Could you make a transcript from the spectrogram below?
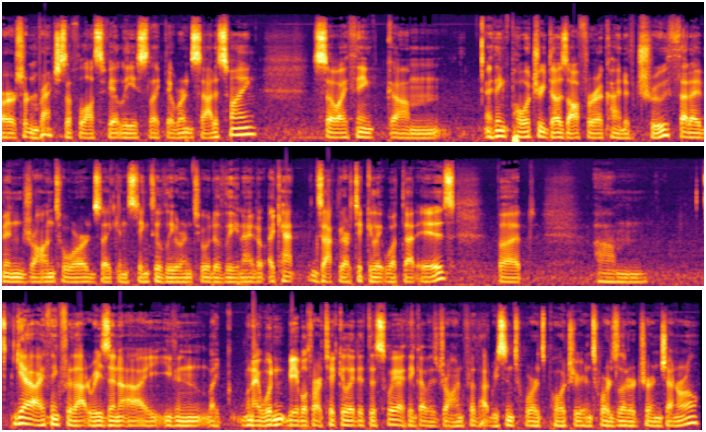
or certain branches of philosophy at least, like they weren't satisfying. So I think um, I think poetry does offer a kind of truth that I've been drawn towards, like instinctively or intuitively, and I I can't exactly articulate what that is, but um, yeah, I think for that reason, I even like when I wouldn't be able to articulate it this way, I think I was drawn for that reason towards poetry and towards literature in general.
